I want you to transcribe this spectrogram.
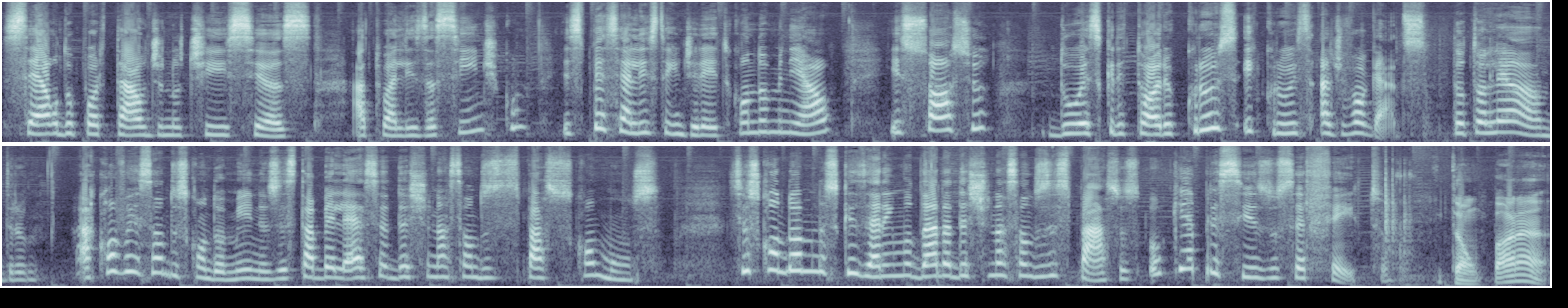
CEL do portal de notícias Atualiza Síndico, especialista em direito condominial e sócio do escritório Cruz e Cruz Advogados. Doutor Leandro, a Convenção dos Condomínios estabelece a destinação dos espaços comuns. Se os condôminos quiserem mudar a destinação dos espaços, o que é preciso ser feito? Então, para,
